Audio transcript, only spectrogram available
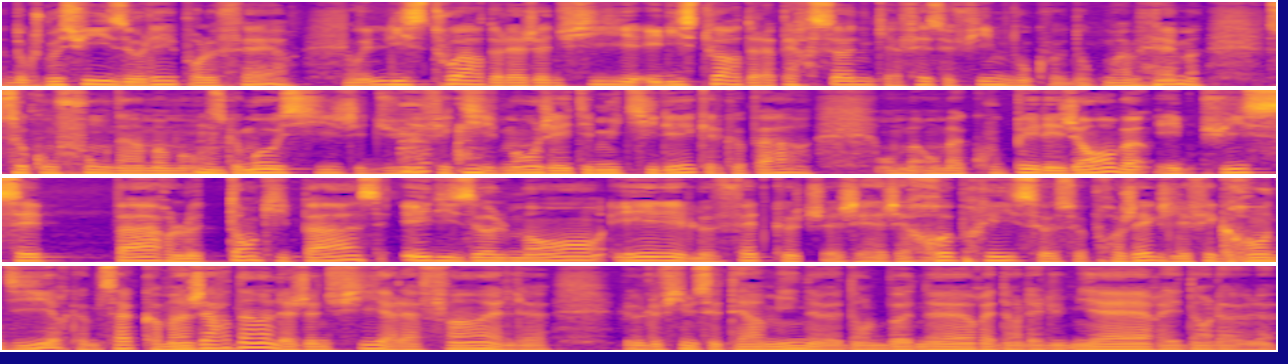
Donc je me suis isolé pour le faire. L'histoire de la jeune fille et l'histoire de la personne qui a fait ce film, donc, euh, donc moi-même, se confondent à un moment. Parce que moi aussi, j'ai dû effectivement, j'ai été mutilé quelque part. On m'a coupé les jambes et puis c'est par le temps qui passe et l'isolement et le fait que j'ai repris ce, ce, projet, que je l'ai fait grandir comme ça, comme un jardin. La jeune fille, à la fin, elle, le, film se termine dans le bonheur et dans la lumière et dans, le,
